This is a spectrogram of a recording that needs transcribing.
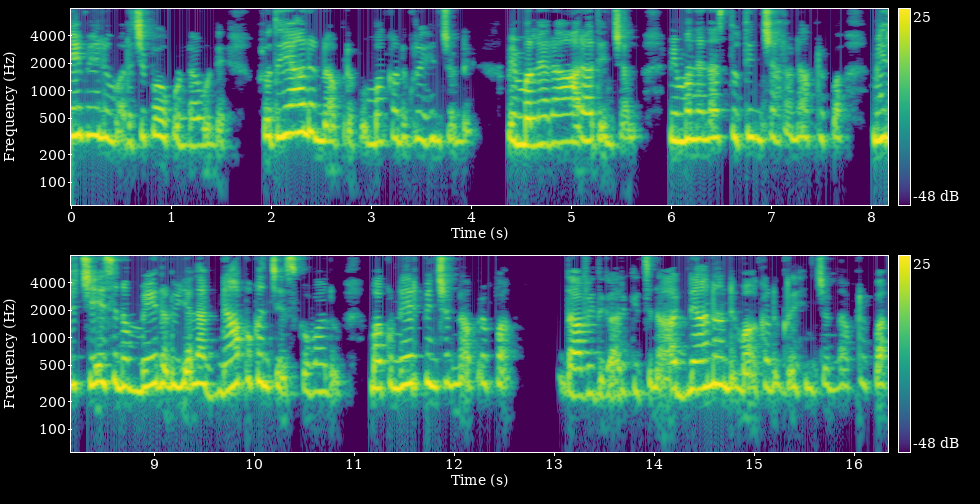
ఏ మేలు మరచిపోకుండా ఉండే హృదయాలను నా ప్రభు మాకు అనుగ్రహించండి. మిమ్మల్ని ఎలా ఆరాధించాలో మిమ్మల్ని ఎలా స్తుతించాలో నా ప్రభ. మీరు చేసిన మేలును ఎలా జ్ఞాపకం చేసుకోవాలో మాకు నేర్పించండి నా ప్రభ. దావీది గారికి ఇచ్చిన ఆ జ్ఞానాన్ని మాకు అనుగ్రహించండి నా ప్రభ.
